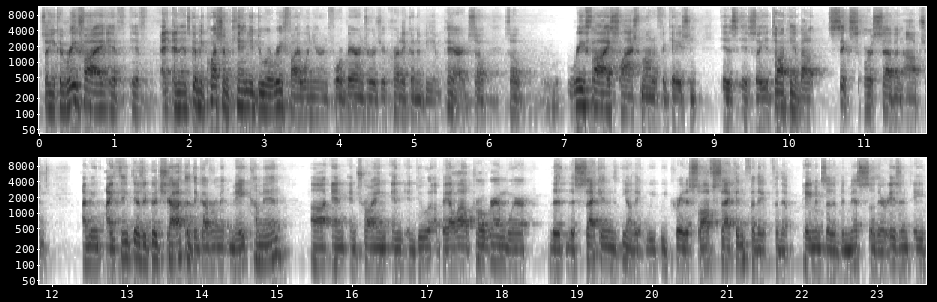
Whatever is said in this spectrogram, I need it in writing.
So you can refi if, if, and it's going to be a question can you do a refi when you're in forbearance or is your credit going to be impaired? So, so refi slash modification is, is, so you're talking about six or seven options. I mean, I think there's a good shot that the government may come in uh, and, and try and, and, and do a bailout program where the, the second, you know, that we, we create a soft second for the, for the payments that have been missed. So there isn't a,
